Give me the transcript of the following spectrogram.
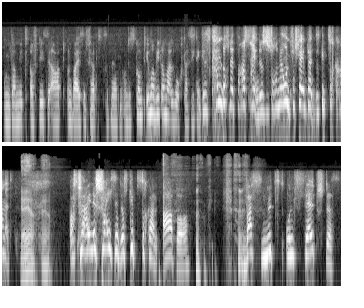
um damit auf diese Art und Weise fertig zu werden. Und es kommt immer wieder mal hoch, dass ich denke, das kann doch nicht wahr sein, das ist doch eine Unverschämtheit, das gibt's doch gar nicht. Ja, ja, ja. Was für eine Scheiße, das gibt's doch gar nicht. Aber Okay. was nützt uns selbst das?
